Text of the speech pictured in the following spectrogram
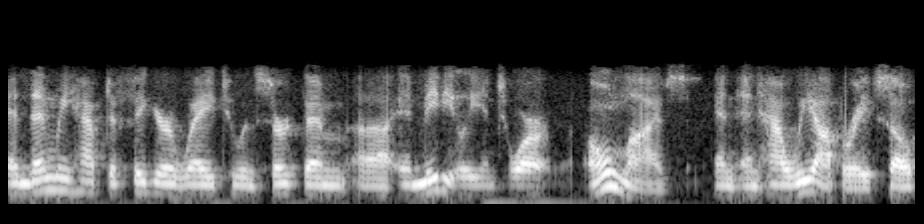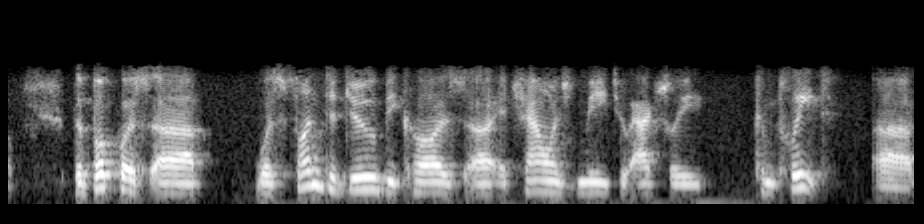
and then we have to figure a way to insert them uh, immediately into our own lives and, and how we operate. So the book was uh, was fun to do because uh, it challenged me to actually complete uh,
